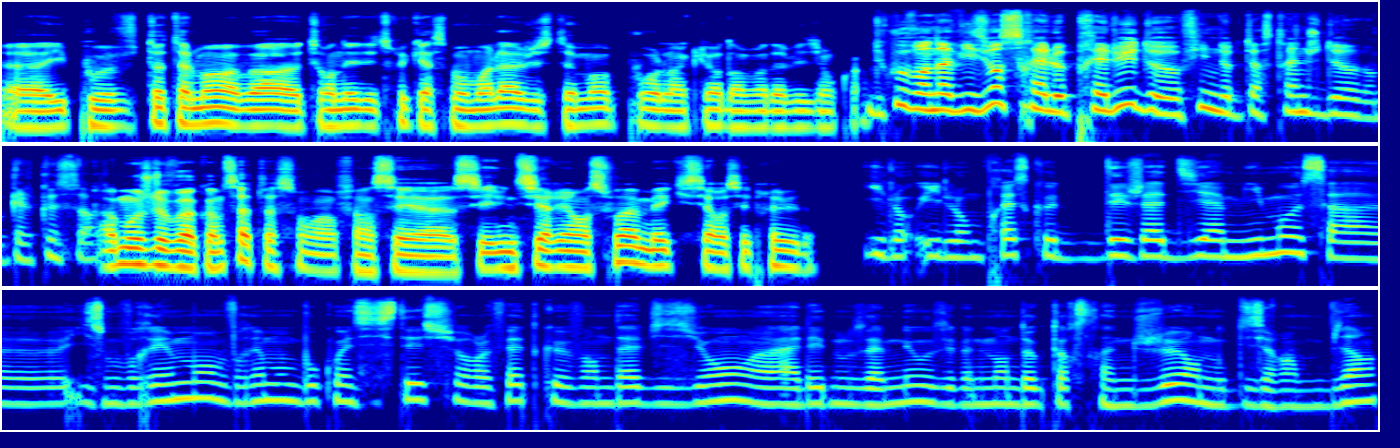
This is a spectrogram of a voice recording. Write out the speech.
Euh, ils peuvent totalement avoir tourné des trucs à ce moment-là justement pour l'inclure dans WandaVision quoi. Du coup, Vendavision serait le prélude au film Doctor Strange 2, en quelque sorte. Ah moi je le vois comme ça de toute façon. Enfin c'est euh, c'est une série en soi mais qui sert aussi de prélude. Ils l'ont, presque déjà dit à Mimo, ça. euh, ils ont vraiment, vraiment beaucoup insisté sur le fait que VandaVision euh, allait nous amener aux événements Doctor Strange 2 en nous disant bien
